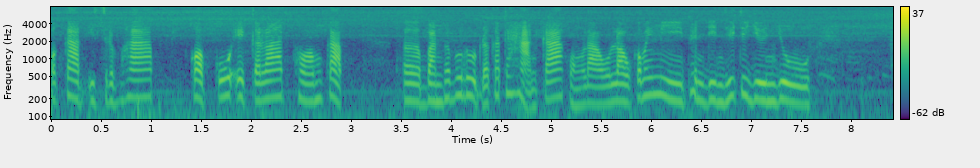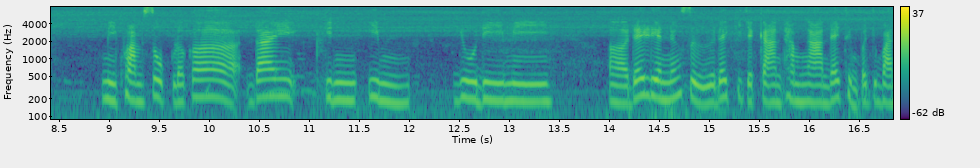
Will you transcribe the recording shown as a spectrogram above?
ประกาศอิสรภาพ กอบกู้เอกราชพร้อมกับบรรพบุรุษและก็ทหารกล้าของเรา เราก็ไม่มีแผ่นดินที่จะยืนอยู่ มีความสุขแล้วก็ได้กินอิ่มอยู่ดีมี ได้เรียนหนังสือได้กิจการทำงานได้ถึงปัจจุบัน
